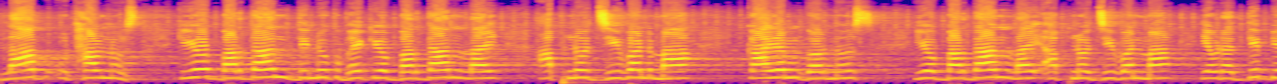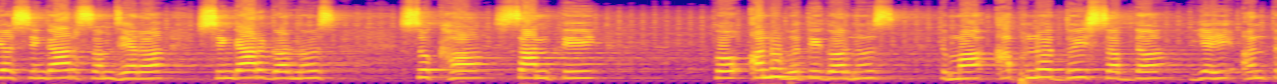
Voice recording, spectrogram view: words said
लाभ उठाउनुहोस्। कि यो वरदान दिनुको भएको यो वरदानलाई आफ्नो जीवनमा कायम गर्नुहोस्। यो वरदानलाई आफ्नो जीवनमा एउटा दिव्य सिङ्गार सम्झेर सिङ्गार गर्नुहोस्। सुख शान्तिको अनुभूति गर्नुहोस्। त म आफ्नो दुई शब्द यही अन्त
